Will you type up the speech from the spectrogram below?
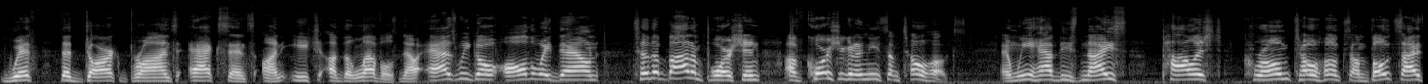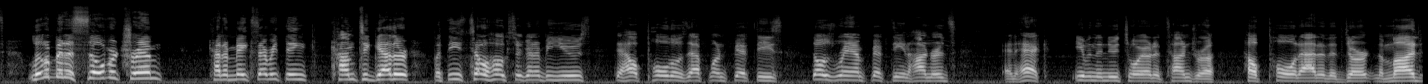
with the dark bronze accents on each of the levels. Now, as we go all the way down to the bottom portion, of course you're gonna need some tow hooks. And we have these nice polished chrome tow hooks on both sides. A little bit of silver trim, kind of makes everything come together. But these tow hooks are gonna be used to help pull those F-150s, those Ram 1500s, and heck, even the new Toyota Tundra help pull it out of the dirt and the mud.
